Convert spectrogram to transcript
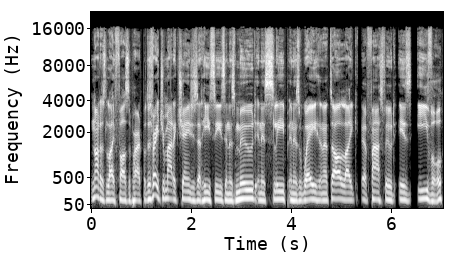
not his life falls apart, but there's very dramatic changes that he sees in his mood, in his sleep, in his weight, and it's all like uh, fast food is evil.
